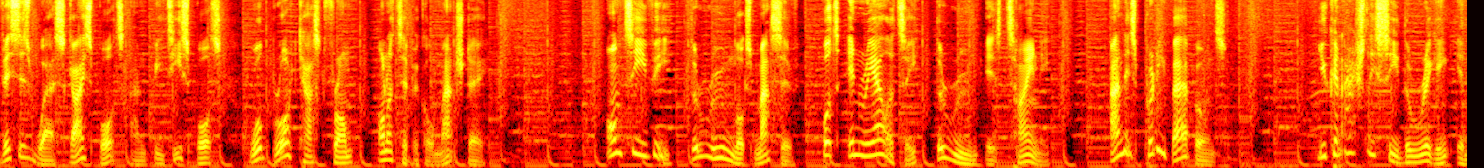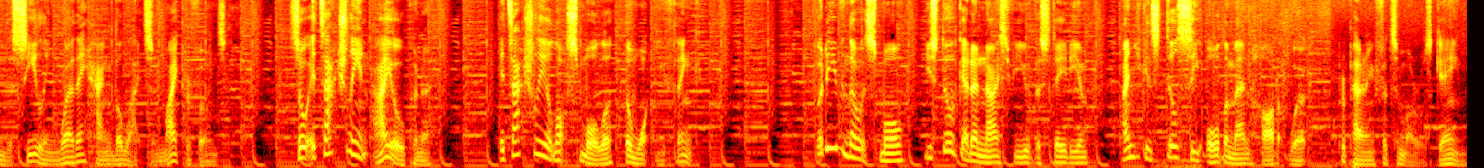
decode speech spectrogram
This is where Sky Sports and BT Sports will broadcast from on a typical match day. On TV, the room looks massive, but in reality, the room is tiny. And it's pretty bare bones. You can actually see the rigging in the ceiling where they hang the lights and microphones. So it's actually an eye opener. It's actually a lot smaller than what you think. But even though it's small, you still get a nice view of the stadium and you can still see all the men hard at work preparing for tomorrow's game.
